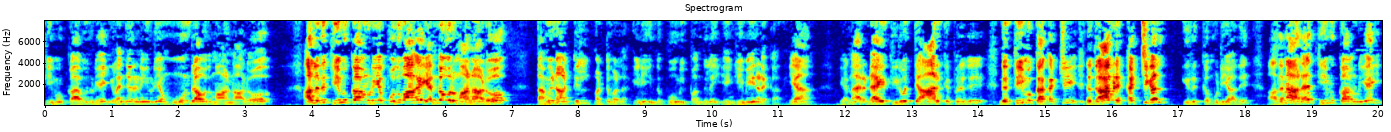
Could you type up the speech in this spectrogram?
திமுகவினுடைய இளைஞரணியினுடைய மூன்றாவது மாநாடோ அல்லது திமுகவினுடைய பொதுவாக எந்த ஒரு மாநாடோ தமிழ்நாட்டில் மட்டுமல்ல இனி இந்த பூமி பந்துல எங்கேயுமே நடக்காது. ஏன்? ஏன்னா ரெண்டாயிரத்தி இருபத்தி ஆறுக்கு பிறகு இந்த திமுக கட்சி இந்த திராவிட கட்சிகள் இருக்க முடியாது. அதனால திமுகவினுடைய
